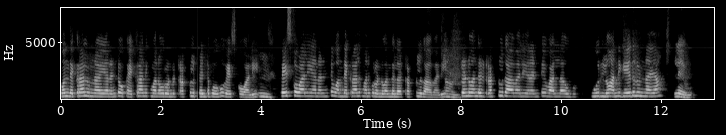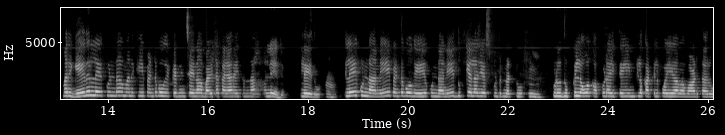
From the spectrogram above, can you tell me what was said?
వంద ఎకరాలు ఉన్నాయి అని అంటే ఒక ఎకరానికి మనం రెండు ట్రక్కులు పెంట పోగు వేసుకోవాలి. వేసుకోవాలి అని అంటే వంద ఎకరాలకు మనకు రెండు వందల ట్రక్కులు కావాలి. రెండు వందల ట్రక్కులు కావాలి అని అంటే వాళ్ళ ఊర్లో అన్ని గేదెలు ఉన్నాయా? లేవు. మరి గేదెలు లేకుండా మనకి పెంట పోగు ఎక్కడి నుంచి అయినా బయట తయారైతుందా? లేదు. లేదు. లేకుండానే పెంట పోగు వేయకుండానే దుక్కి ఎలా చేసుకుంటున్నట్టు? ఇప్పుడు దుక్కుల్లో ఒకప్పుడు అయితే ఇంట్లో కట్టెలు పొయ్యి వాడతారు.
